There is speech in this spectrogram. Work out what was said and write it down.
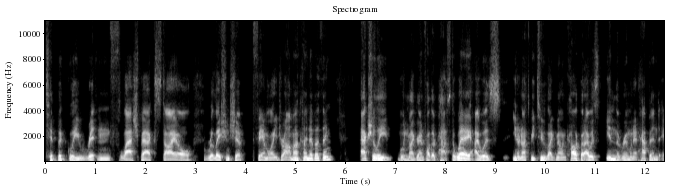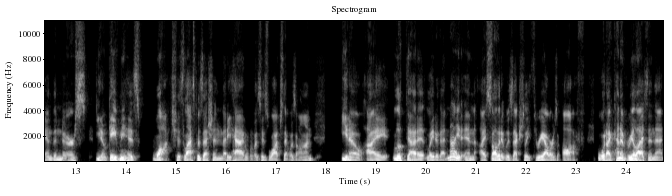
typically written flashback style relationship family drama kind of a thing actually when my grandfather passed away i was you know not to be too like melancholic but i was in the room when it happened and the nurse you know gave me his watch. His last possession that he had was his watch that was on. You know i looked at it later that night and i saw that it was actually 3 hours off. What i kind of realized in that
